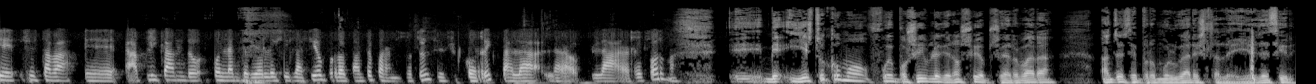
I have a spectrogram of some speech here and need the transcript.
que se estaba eh, aplicando con la anterior legislación. Por lo tanto, para nosotros es correcta la, la, reforma. Eh, ¿Y esto cómo fue posible que no se observara antes de promulgar esta ley? Es decir,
